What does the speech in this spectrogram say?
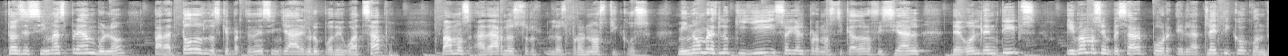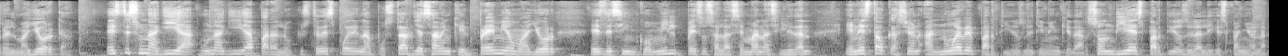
Entonces, sin más preámbulo, para todos los que pertenecen ya al grupo de WhatsApp, vamos a dar los, pronósticos. Mi nombre es Lucky G, soy el pronosticador oficial de Golden Tips y vamos a empezar por el Atlético contra el Mallorca. Esta es una guía, una guía para lo que ustedes pueden apostar. Ya saben que el premio mayor es de 5 mil pesos a la semana. Si le dan en esta ocasión a 9 partidos le tienen que dar. Son 10 partidos de la Liga Española.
